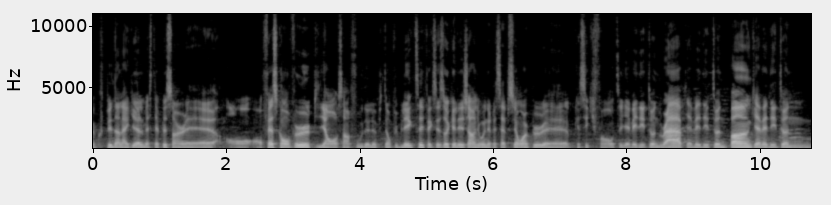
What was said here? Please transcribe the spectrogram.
un coup de pied dans la gueule, mais c'était plus un. euh, on, on fait ce qu'on veut, puis on s'en fout de l'opinion publique, tu sais. Fait que c'est sûr que les gens ils ont une réception un peu. euh, Qu'est-ce qu'ils font? Tu sais, il y avait des tunes rap, il y avait des tunes punk, il y avait des tunes.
